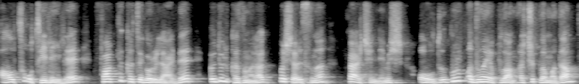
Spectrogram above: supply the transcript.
6 oteliyle farklı kategorilerde ödül kazanarak başarısını perçinlemiş oldu. Grup adına yapılan açıklamada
